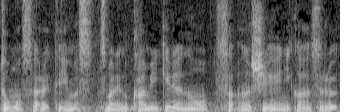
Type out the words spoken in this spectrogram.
ともされています。つまり、紙切れの紙幣に関する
